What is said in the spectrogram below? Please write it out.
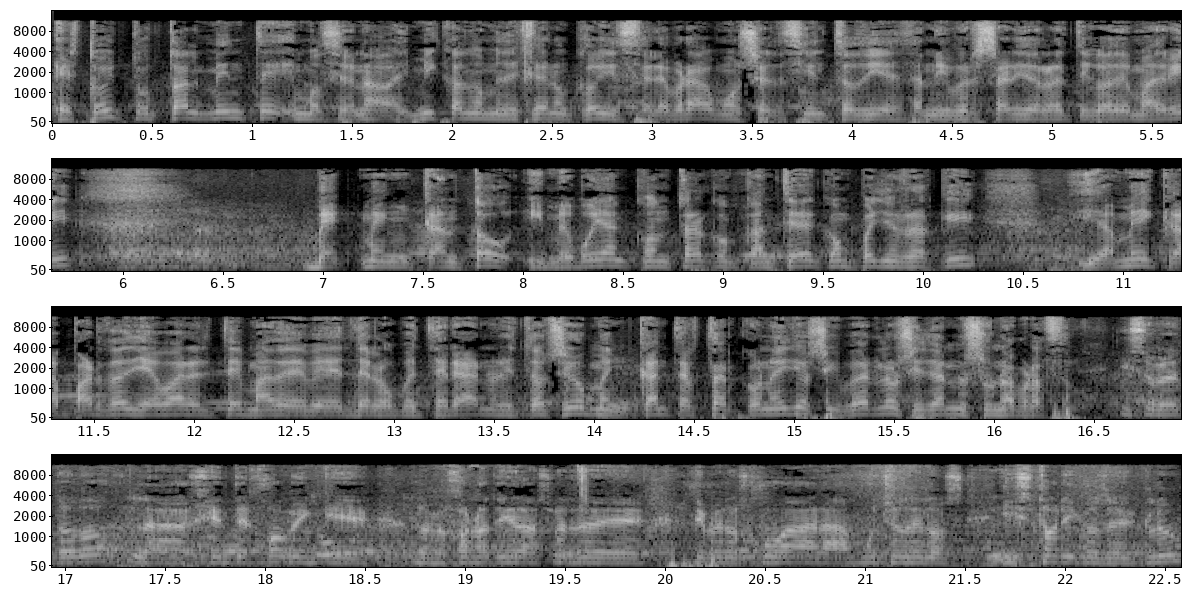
Estoy totalmente emocionado. Y mí cuando me dijeron que hoy celebrábamos el 110 aniversario del Atlético de Madrid, me, me encantó y me voy a encontrar con cantidad de compañeros aquí y a mí que aparte de llevar el tema de, de los veteranos y todo eso, me encanta estar con ellos y verlos y darnos un abrazo. Y sobre todo la gente joven que a lo mejor no ha tenido la suerte de, de veros jugar a muchos de los históricos del club,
